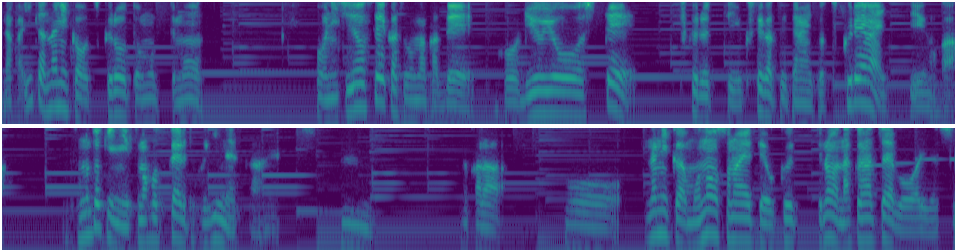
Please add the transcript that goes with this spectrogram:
なんかいざ何かを作ろうと思っても、こう日常生活の中でこう流用して作るっていう癖がついてないと作れないっていうのが、その時にスマホ使えると限らないですからね。うん。だから、もう何か物を備えておくっていうのはなくなっちゃえば終わりだし、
